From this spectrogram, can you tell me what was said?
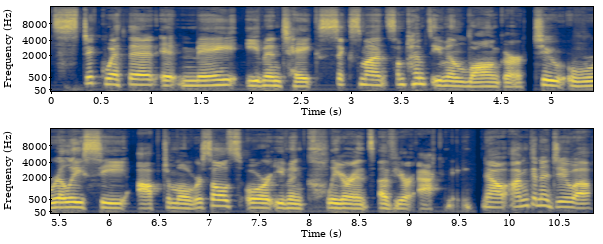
stick with it. It may even take six months, sometimes even longer to really see optimal results or even clearance of your acne. Now, I'm going to do a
